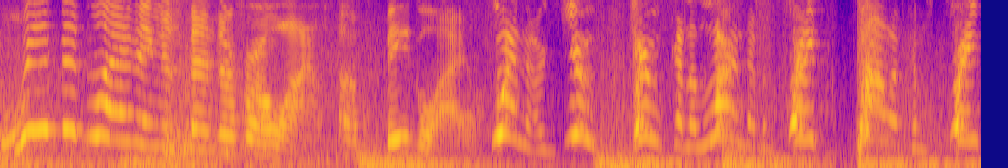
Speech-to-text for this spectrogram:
we've been planning this bender for a while. A big while. When are you two gonna learn that with great power comes great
